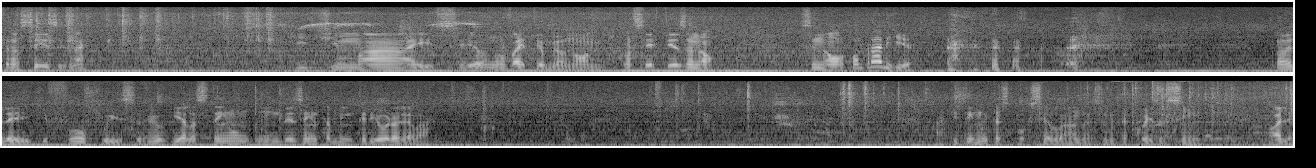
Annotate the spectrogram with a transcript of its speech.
franceses, né? Que demais! Eu não vai ter o meu nome, com certeza não. Senão eu compraria. olha aí, que fofo isso, viu? E elas têm um, um desenho também interior, olha lá. Aqui tem muitas porcelanas, muita coisa assim. Olha.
